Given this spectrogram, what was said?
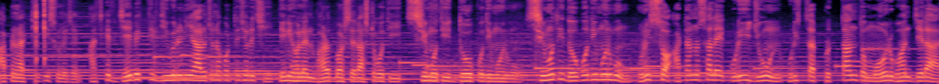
আপনারা ঠিকই শুনেছেন। আজকের যে ব্যক্তির জীবনী নিয়ে আলোচনা করতে চলেছি, তিনি হলেন ভারতবর্ষের রাষ্ট্রপতি শ্রীমতী দ্রৌপদী মুর্মু। শ্রীমতী দ্রৌপদী মুর্মু উনিশশো আটান্ন সালে কুড়ি জুন উড়িষ্যার প্রত্যন্ত ময়ূরভঞ্জ জেলার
